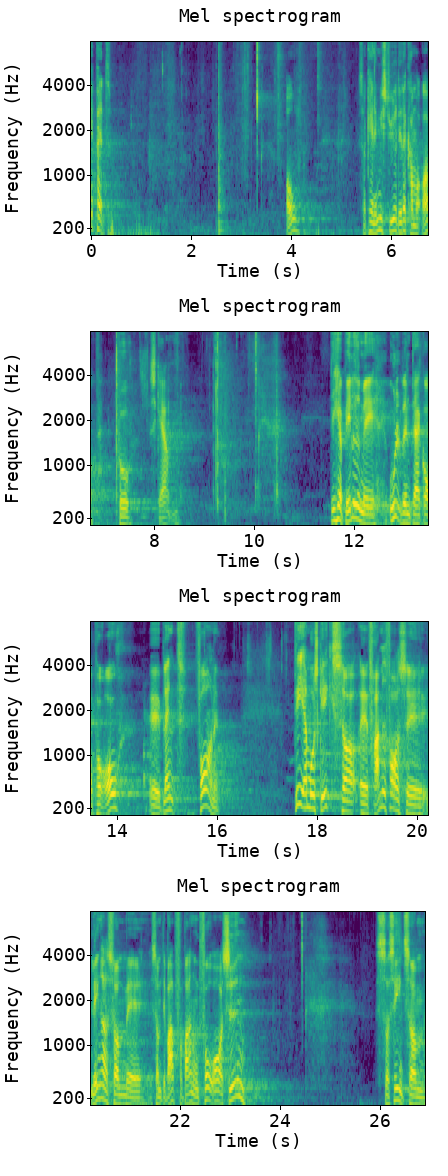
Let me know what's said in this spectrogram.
iPad. Og så kan jeg nemlig styre det, der kommer op på skærmen. Det her billede med ulven, der går på rov øh, blandt forerne, det er måske ikke så øh, fremmed for os øh, længere, som, øh, som det var for bare nogle få år siden. Så sent som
